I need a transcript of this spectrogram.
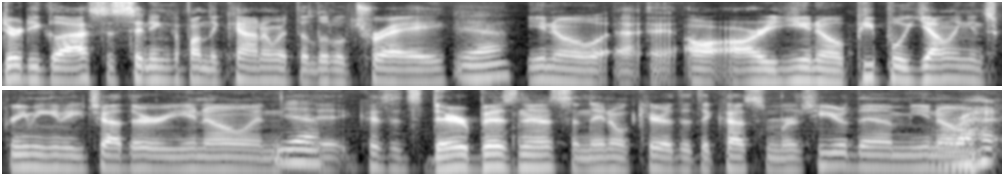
dirty glasses sitting up on the counter with the little tray. yeah, You know, uh, uh, or, or you know, people yelling and screaming at each other. You know, and Yeah. because it's their business and they don't care that the customers hear them. You know, right,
